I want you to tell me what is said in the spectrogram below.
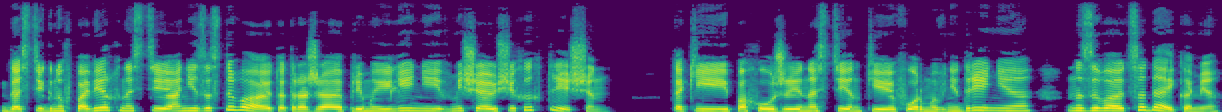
Достигнув поверхности, они застывают, отражая прямые линии вмещающих их трещин. Такие, похожие на стенки формы внедрения, называются дайками.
